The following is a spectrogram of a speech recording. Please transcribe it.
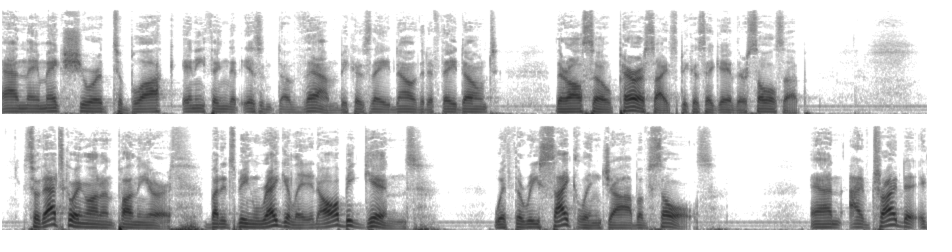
and they make sure to block anything that isn't of them because they know that if they don't, they're also parasites because they gave their souls up. So that's going on upon the earth, but it's being regulated. It all begins with the recycling job of souls. And I've tried to,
